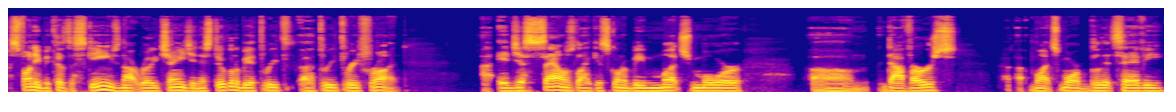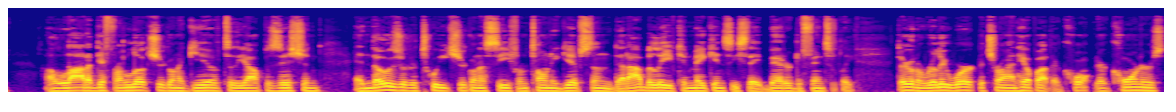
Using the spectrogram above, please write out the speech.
it's funny because the scheme's not really changing. It's still going to be a three, a three, three front. It just sounds like it's going to be much more – um, diverse, uh, much more blitz heavy, a lot of different looks you're going to give to the opposition. And those are the tweaks you're going to see from Tony Gibson that I believe can make NC State better defensively. They're going to really work to try and help out their cor- their corners.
